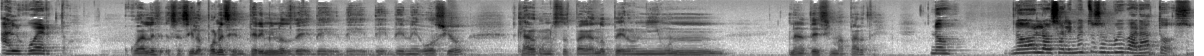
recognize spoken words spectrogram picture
al huerto. ¿Cuál es? O sea, si lo pones en términos de, de negocio, claro que no estás pagando, pero ni un una décima parte. No, no, los alimentos son muy baratos,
